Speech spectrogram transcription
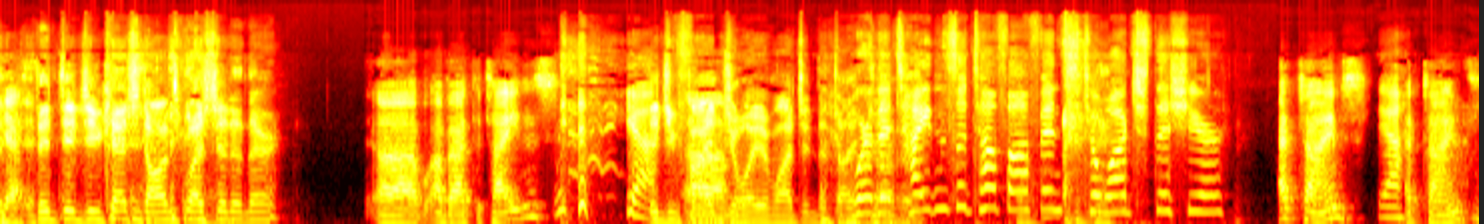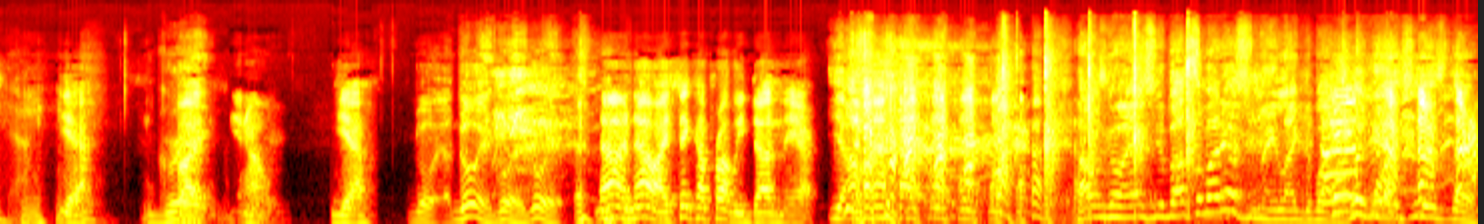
yeah. did Did you catch Don's question in there? Uh, about the Titans, Yeah. Did you find Um, joy in watching the Titans? Were the offense? Titans a tough offense to watch this year? At times, Yeah. at times, Yeah. yeah. Greg, But you know, yeah. go ahead, go ahead, go ahead, go ahead. No, no, I think I'm probably done there. Yeah, I was going to ask you about somebody else you may like to watch. There you Let me go. ask you this though:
